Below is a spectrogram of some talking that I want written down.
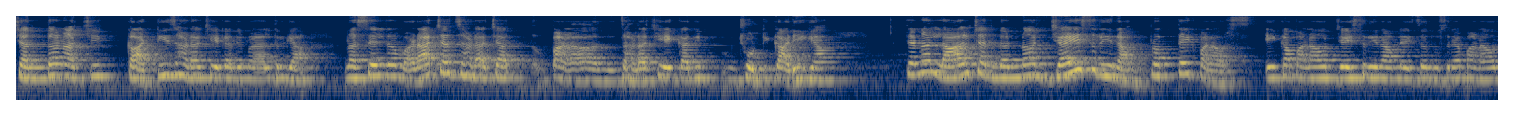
चंदनाची काठी झाडाची एखादी मिळाली तर घ्या. नसेल तर वडाच्याच झाडाच्या पा झाडाची एखादी छोटी काडी घ्या. त्यांना लाल चंदननं जय श्रीराम प्रत्येक पानावर. एका पानावर जय श्रीराम लिहायचं दुसऱ्या पानावर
